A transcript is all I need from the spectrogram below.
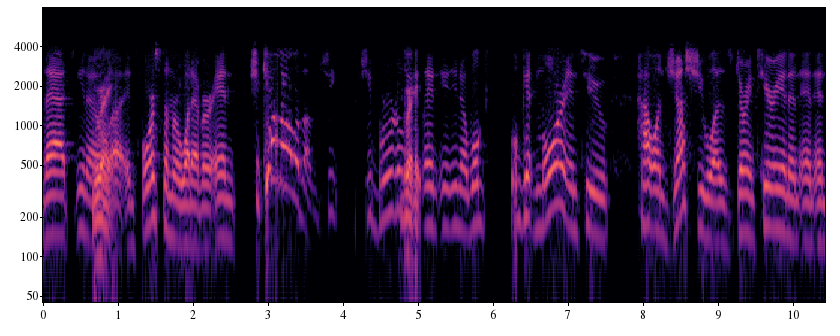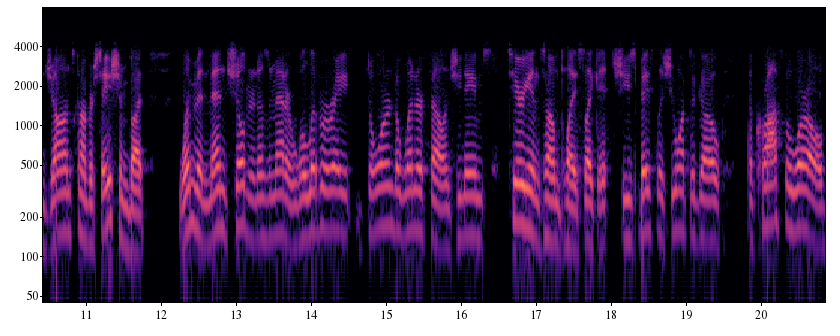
that you know right. uh, enforced them or whatever, and she killed all of them. She she brutally right. and you know we'll we'll get more into how unjust she was during Tyrion and, and, and Jon's conversation, but women, men, children, doesn't matter. We'll liberate Dorne to Winterfell, and she names Tyrion's home place. Like it, she's basically she wants to go across the world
